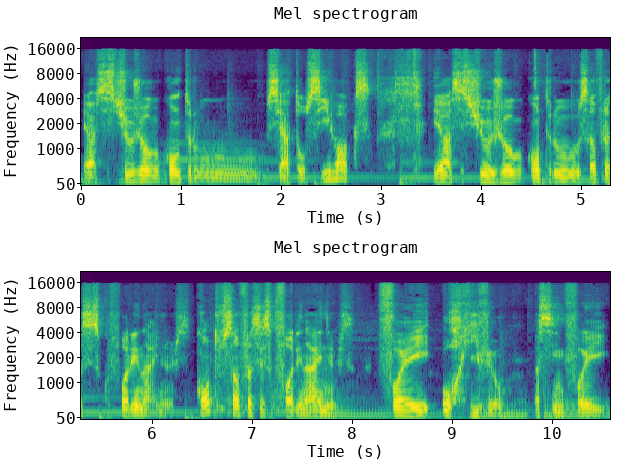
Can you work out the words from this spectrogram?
Eu assisti o jogo contra o Seattle Seahawks eu assisti o jogo contra o San Francisco 49ers. Contra o San Francisco 49ers foi horrível assim, foi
